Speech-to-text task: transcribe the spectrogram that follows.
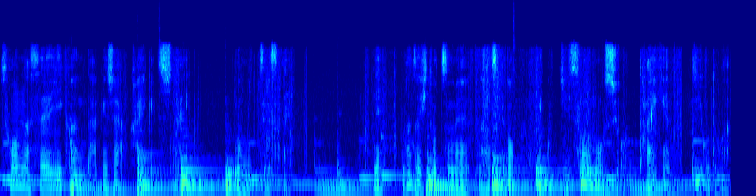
そんな正義感だけじゃ解決しない。の3つですね。でまず1つ目なんですけど結構自走のお仕事大変っていうことが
